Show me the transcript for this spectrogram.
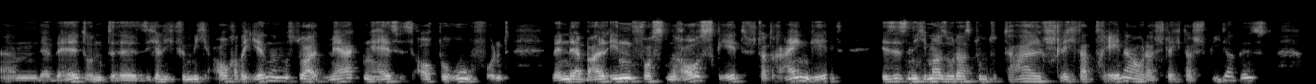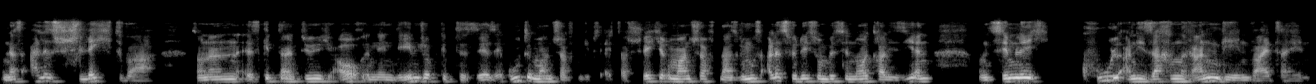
ähm, der Welt und äh, sicherlich für mich auch. Aber irgendwann musst du halt merken, hey, es ist auch Beruf. Und wenn der Ball Innenpfosten rausgeht, statt reingeht, ist es nicht immer so, dass du total schlechter Trainer oder schlechter Spieler bist und dass alles schlecht war, sondern es gibt natürlich auch in dem Job gibt es sehr, sehr gute Mannschaften, gibt es etwas schwächere Mannschaften. Also du musst alles für dich so ein bisschen neutralisieren und ziemlich cool an die Sachen rangehen weiterhin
